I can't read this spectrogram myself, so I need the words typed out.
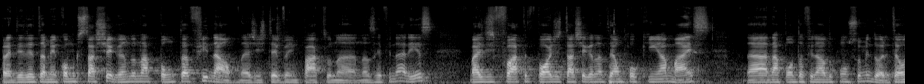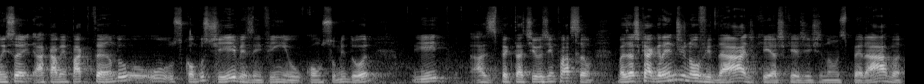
para entender também como que está chegando na ponta final. Né? A gente teve um impacto na, nas refinarias, mas de fato pode estar chegando até um pouquinho a mais na, na, ponta final do consumidor. Então isso acaba impactando os combustíveis, enfim, o consumidor e as expectativas de inflação. Mas acho que a grande novidade, que acho que a gente não esperava,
